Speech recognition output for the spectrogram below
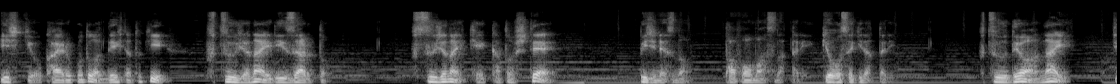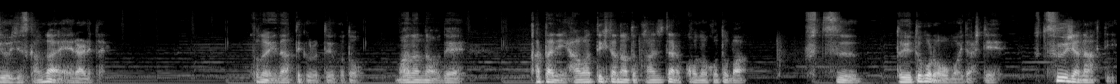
意識を変えることができたとき、普通じゃないリザルト、普通じゃない結果としてビジネスのパフォーマンスだったり、業績だったり、普通ではない充実感が得られたり、このようになってくるということを学んだので、型にはまってきたなと感じたらこの言葉、普通というところを思い出して、普通じゃなくていい。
